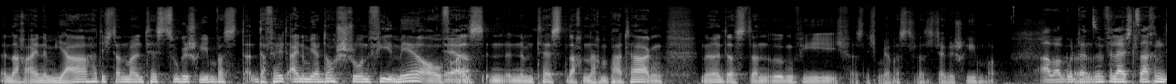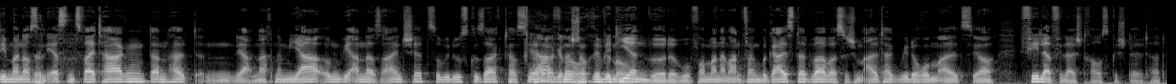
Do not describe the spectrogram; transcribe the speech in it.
Nach einem Jahr hatte ich dann mal einen Test zugeschrieben, was, da fällt einem ja doch schon viel mehr auf ja. als in, in, einem Test nach, nach ein paar Tagen. Ne, dass dann irgendwie, ich weiß nicht mehr, was, was ich da geschrieben habe. Aber gut, dann sind vielleicht Sachen, die man aus den ersten zwei Tagen dann halt ja nach einem Jahr irgendwie anders einschätzt, so wie du es gesagt hast, ne? ja, oder genau, vielleicht auch revidieren genau. würde, wovon man am Anfang begeistert war, was sich im Alltag wiederum als ja Fehler vielleicht rausgestellt hat.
